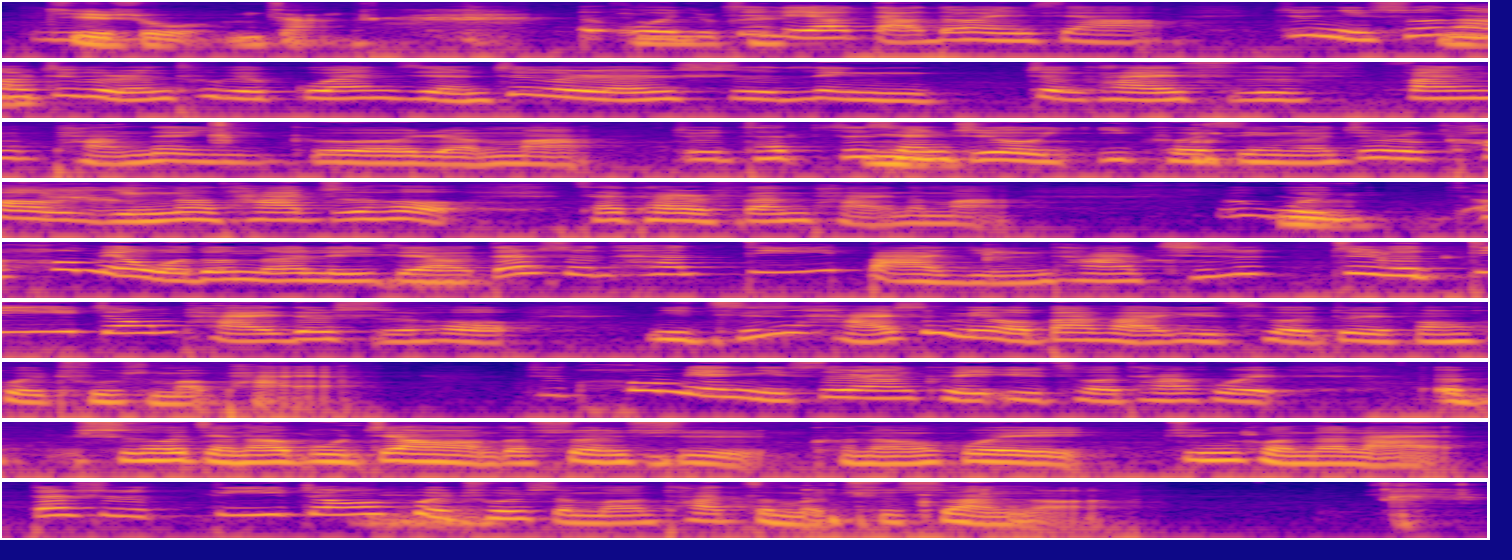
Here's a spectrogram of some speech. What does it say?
这就是我们讲的。我这里要打断一下，就你说到这个人特别关键，这个人是令郑开司翻盘的一个人嘛？就是他之前只有一颗星了，就是靠赢了他之后才开始翻牌的嘛。我后面我都能理解啊，但是他第一把赢他，其实这个第一张牌的时候，你其实还是没有办法预测对方会出什么牌啊。就后面你虽然可以预测他会。呃，石头剪刀布这样的顺序可能会均衡的来，但是第一张会出什么，他怎么去算呢？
